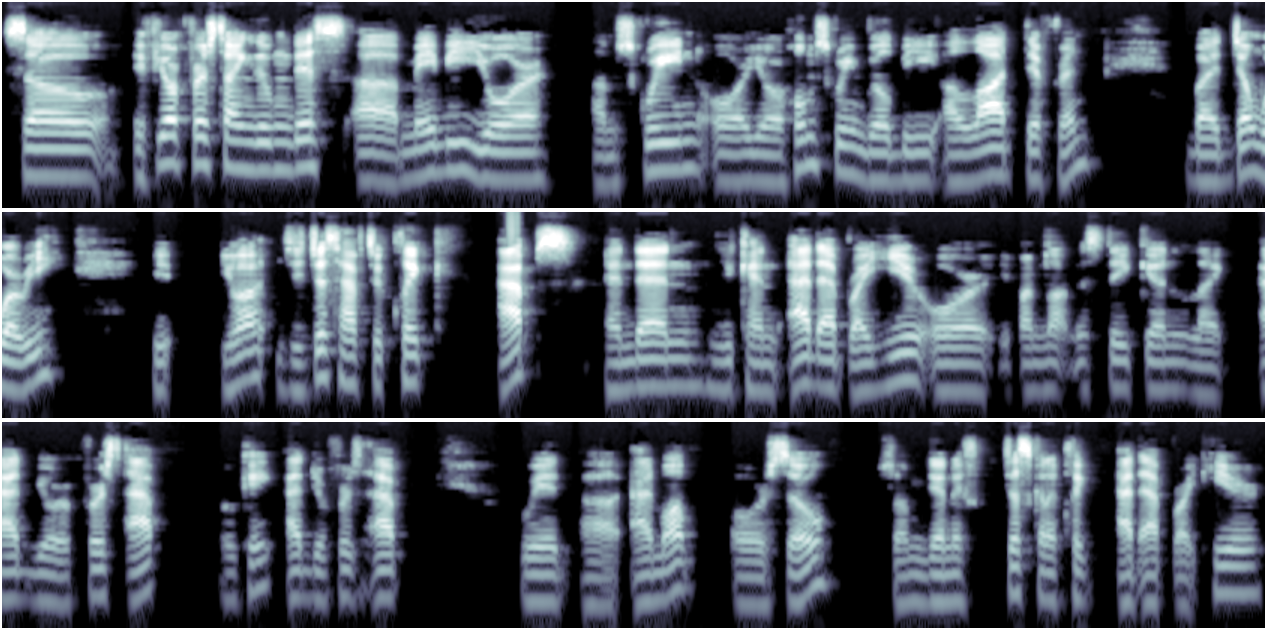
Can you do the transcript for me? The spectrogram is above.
So if you're first time doing this uh, maybe your um, screen or your home screen will be a lot different but don't worry. You, you, are, you just have to click apps and then you can add app right here or if I'm not mistaken like add your first app okay? Add your first app with uh, AdMob or so. So I'm gonna just gonna click add app right here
